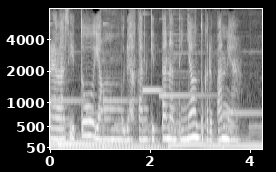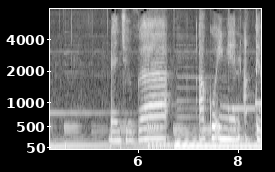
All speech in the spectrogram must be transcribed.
relasi itu yang memudahkan kita nantinya untuk ke depannya dan juga aku ingin aktif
